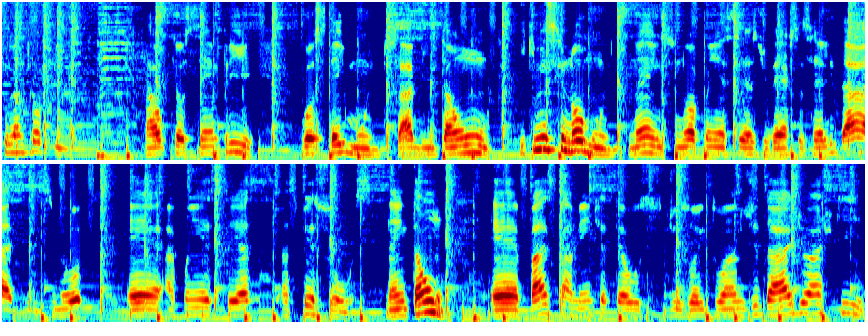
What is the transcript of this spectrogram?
filantropia algo que eu sempre gostei muito, sabe? Então, e que me ensinou muito, né? Ensinou a conhecer as diversas realidades, ensinou é, a conhecer as, as pessoas, né? Então, é, basicamente até os 18 anos de idade, eu acho que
